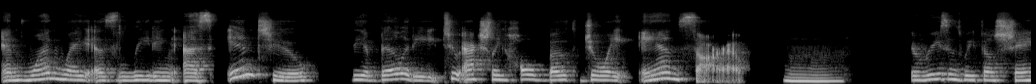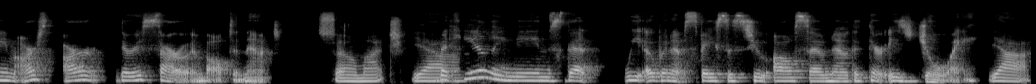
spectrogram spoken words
And one way is leading us into the ability to actually hold both joy and sorrow. Mm. The reasons we feel shame are, are there is sorrow involved in that. So much. Yeah. But healing means that we open up spaces to also know that there is joy. Yeah.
